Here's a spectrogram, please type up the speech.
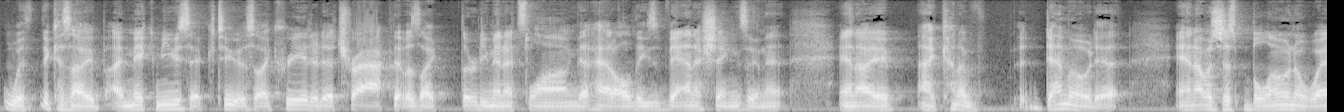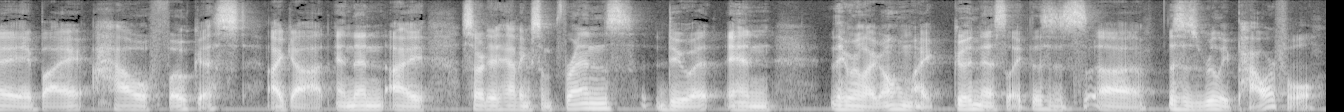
with because I, I make music too, so I created a track that was like 30 minutes long that had all these vanishings in it, and I I kind of demoed it and I was just blown away by how focused I got. And then I started having some friends do it, and they were like, "Oh my goodness! Like this is uh, this is really powerful."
